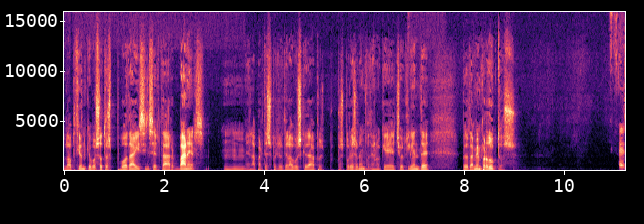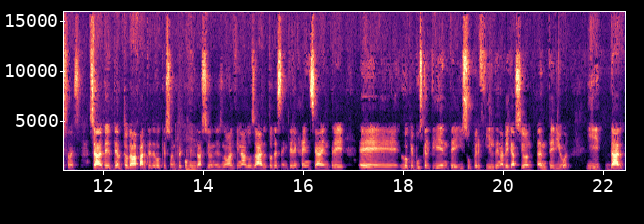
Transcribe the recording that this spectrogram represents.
la opción que vosotros podáis insertar banners mm, en la parte superior de la búsqueda, pues, pues por eso, ¿no? En función de lo que ha hecho el cliente, pero también productos. Eso es. O sea, de, toda la parte de lo que son recomendaciones, ¿no? Al final usar toda esa inteligencia entre eh, lo que busca el cliente y su perfil de navegación anterior y dar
